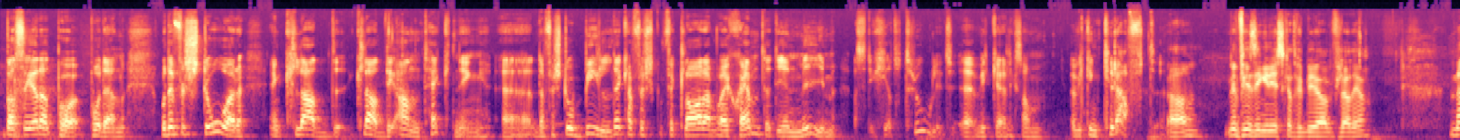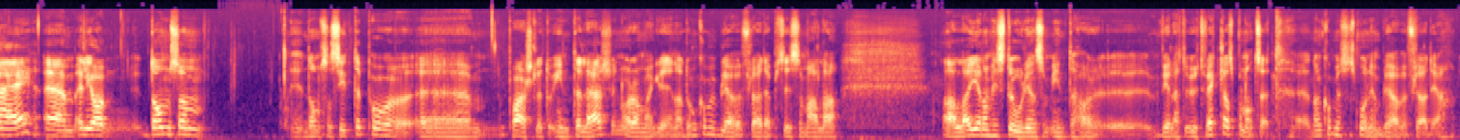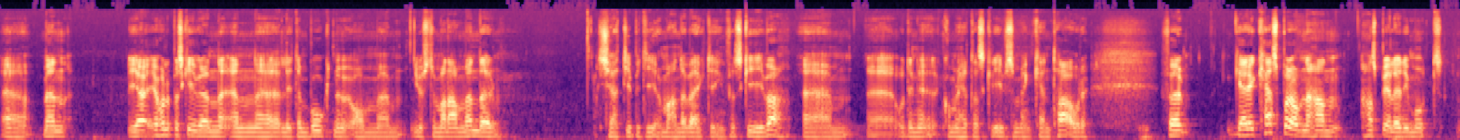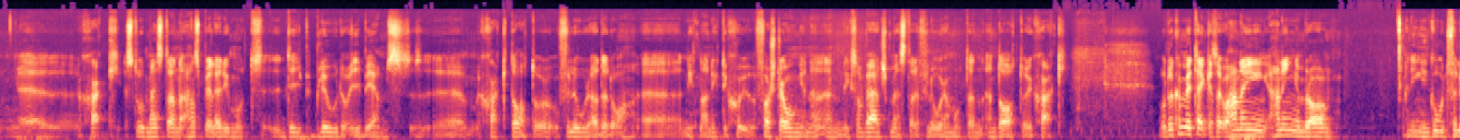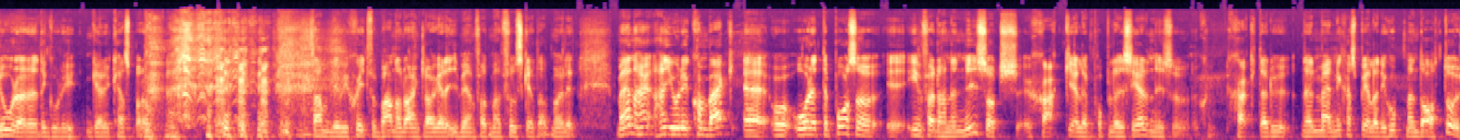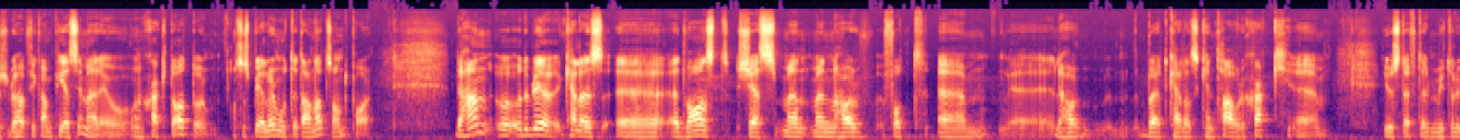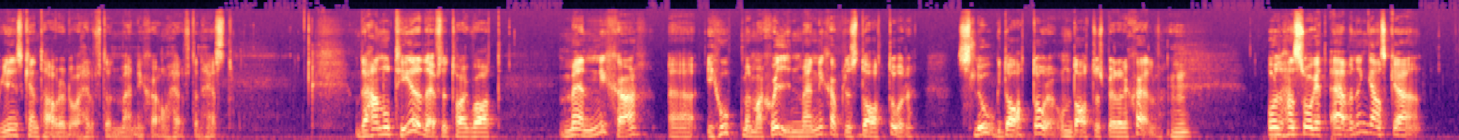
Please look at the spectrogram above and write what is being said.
baserat på, på den. Och den förstår en kladd, kladdig anteckning, eh, den förstår bilder, kan för, förklara vad är skämtet i en meme. Alltså det är helt otroligt eh, vilka, liksom, vilken kraft. Ja. Det finns ingen risk att vi blir överflödiga? Nej, ehm, eller ja, de som de som sitter på, eh, på arslet och inte lär sig några av de här grejerna, de kommer bli överflödiga precis som alla alla genom historien som inte har eh, velat utvecklas på något sätt. Eh, de kommer så småningom bli överflödiga. Eh, men jag, jag, håller på att skriva en, en, en eh, liten bok nu om eh, just hur man använder ChatGPT och de andra verktygen för att skriva. Ehm, eh, och den kommer att heta Skriv som en kentaur. För Gary Kasparov när han, han spelade emot eh, schackstormästaren, han spelade ju mot Deep Blue då, IBMs eh, schackdator och förlorade då eh, 1997. Första gången en, en liksom världsmästare förlorar mot en, en dator i schack. Och då kan man ju tänka sig, och han är, han är ingen bra ingen god förlorare, den gode Gary Kasparov. så han blev skitförbannad och anklagade IBM för att man fuskat allt möjligt. Men han, han gjorde comeback eh, och året därpå så eh, införde han en ny sorts schack, eller populariserade en ny sorts schack där, du, där en människa spelade ihop med en dator. Så du fick ha en PC med dig och, och en schackdator. Och så spelade du mot ett annat sånt par. Det han, och det blev, kallades eh, Advanced Chess men, men har fått, ehm, eh, eller har börjat kallas Kentaur-schack. Eh, just efter mytologins kentaurer då, hälften människa och hälften häst. Det han noterade efter ett tag var att människa eh, ihop med maskin, människa plus dator, slog dator om dator spelade själv. Mm. Och han såg att även en ganska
